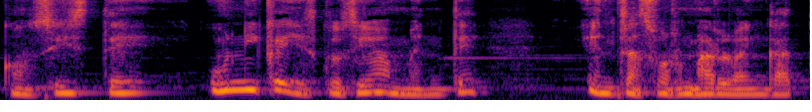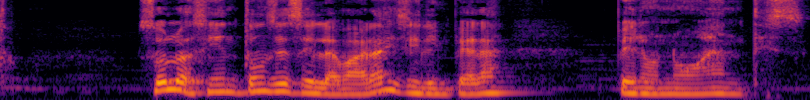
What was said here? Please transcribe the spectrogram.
consiste única y exclusivamente en transformarlo en gato. Solo así entonces se lavará y se limpiará, pero no antes.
